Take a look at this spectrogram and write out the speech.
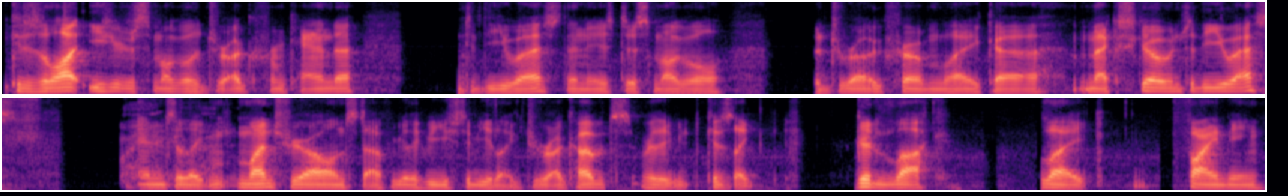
because it's a lot easier to smuggle a drug from Canada into the US than it is to smuggle a drug from like uh Mexico into the US Oh, and to like imagine. Montreal and stuff. We like we used to be like drug hubs where they because like good luck like finding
